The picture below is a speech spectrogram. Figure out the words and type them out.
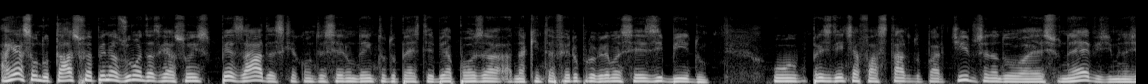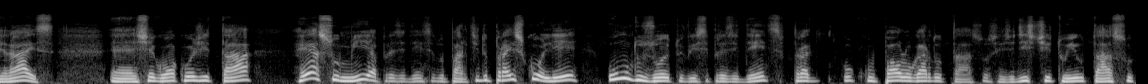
A reação do Tasso foi apenas uma das reações pesadas que aconteceram dentro do PSDB após, a, na quinta-feira, o programa ser exibido. O presidente afastado do partido, o senador Aécio Neves, de Minas Gerais, é, chegou a cogitar reassumir a presidência do partido para escolher um dos oito vice-presidentes para ocupar o lugar do Tasso, ou seja, destituir o Tasso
